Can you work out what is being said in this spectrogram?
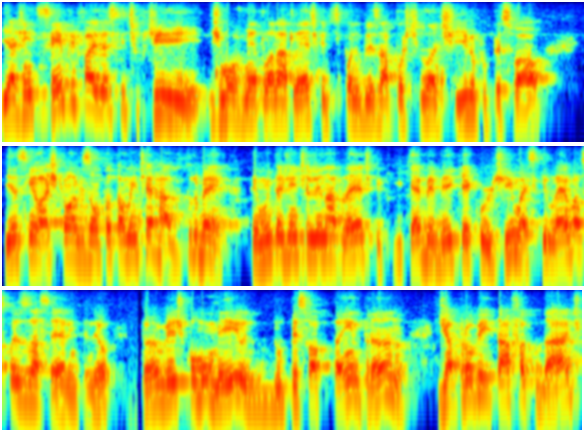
E a gente sempre faz esse tipo de, de movimento lá na Atlética, disponibilizar apostila antiga para o pessoal. E assim, eu acho que é uma visão totalmente errada. Tudo bem, tem muita gente ali na Atlética que quer beber, quer curtir, mas que leva as coisas a sério, entendeu? Então eu vejo como um meio do pessoal que está entrando de aproveitar a faculdade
